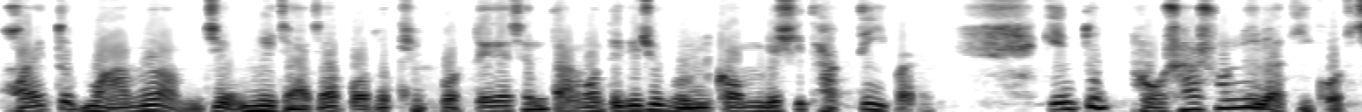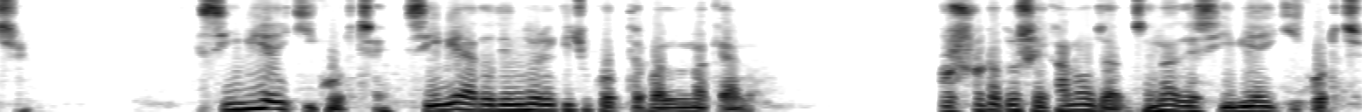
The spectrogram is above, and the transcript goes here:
হয়তো মানলাম যে উনি যা যা পদক্ষেপ করতে গেছেন, তার মধ্যে কিছু ভুল কম বেশি থাকতেই পারে। কিন্তু প্রশাসনই বা কি করছে? সিবিআই কি করছে? সিবিআই এতদিন ধরে কিছু করতে পারল না কেন? প্রশ্নটা তো সেখানেও যাচ্ছে না যে সিবিআই কি করছে।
